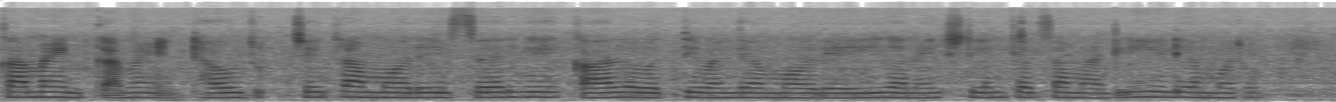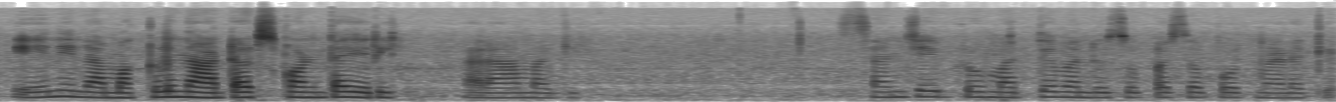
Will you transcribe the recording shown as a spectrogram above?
Comment comment. ಹೌದು. ಚೈತ್ರ ಅಮ್ಮವರೇ, ಸರ್ಗೆ ಕಾಲು ಒತ್ತಿ ಒಂದೇ ಅಮ್ಮವರೇ. ಈಗ ನೆಕ್ಸ್ಟ್ ಏನು ಕೆಲಸ ಮಾಡಲಿ ಹೇಳಿ ಅಮ್ಮವರೇ. ಏನಿಲ್ಲ ಮಕ್ಕಳನ್ನ ಆಟ ಆಡಿಸ್ಕೊಳ್ತಾ ಇರಿ. ಆರಾಮಾಗಿ. ಸಂಜೆ ಇಬ್ಬರು ಮತ್ತೆ ಬಂದರು ಸೂಪರ್ ಸಪೋರ್ಟ್ ಮಾಡೋಕ್ಕೆ.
